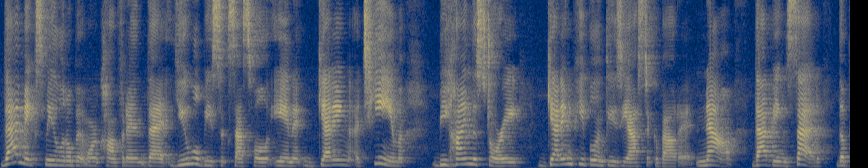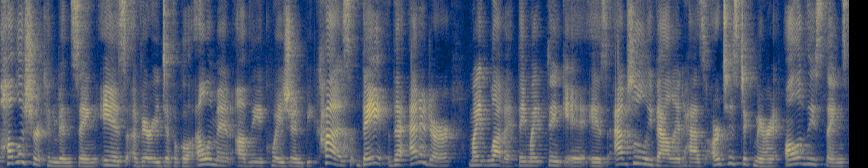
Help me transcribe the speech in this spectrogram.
that makes me a little bit more confident that you will be successful in getting a team behind the story, getting people enthusiastic about it. Now, that being said, the publisher convincing is a very difficult element of the equation because they, the editor might love it. They might think it is absolutely valid, has artistic merit, all of these things,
